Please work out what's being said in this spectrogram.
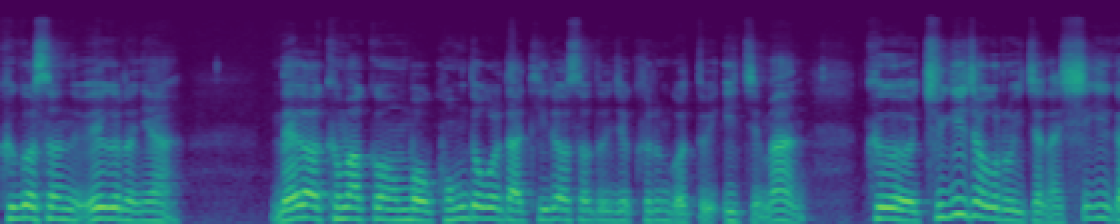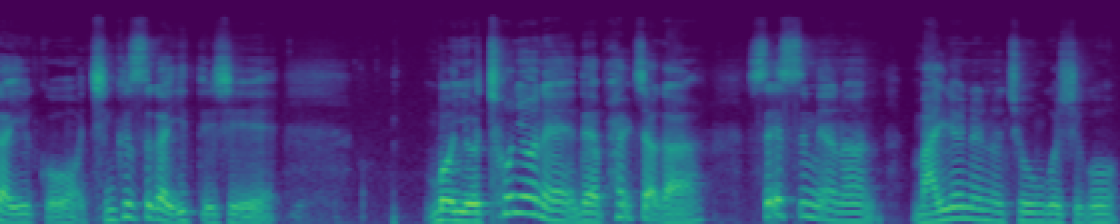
그것은 왜 그러냐 내가 그만큼 뭐 공덕을 다 들여서도 이제 그런 것도 있지만 그 주기적으로 있잖아. 시기가 있고 징크스가 있듯이 뭐 요 초년에 내 팔자가 셌으면은 말년에는 좋은 것이고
